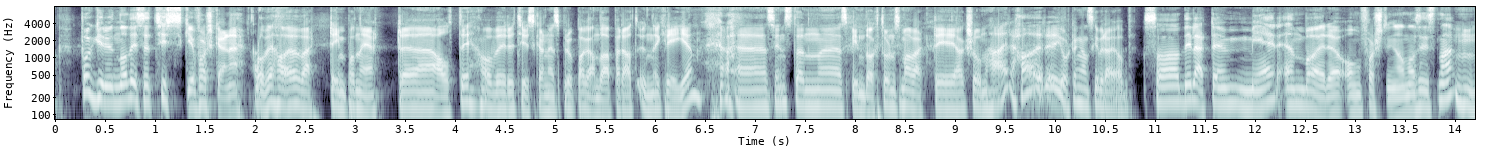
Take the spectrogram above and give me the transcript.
av disse tyske forskerne. Og vi har jo vært imponert uh, alltid over tyskernes propagandaapparat under krigen. Jeg syns den uh, spinndoktoren som har vært i aksjon her, har gjort en ganske bra jobb. Så de lærte mer enn bare om forskning av nazistene.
